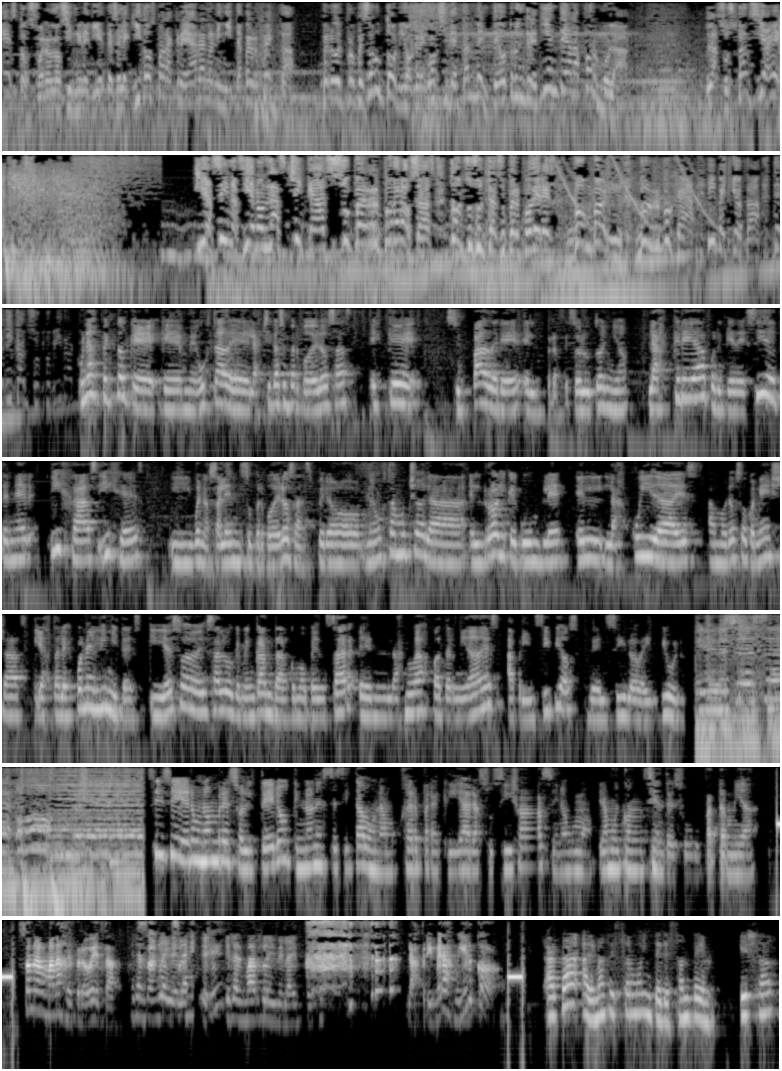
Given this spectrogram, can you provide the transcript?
Estos fueron los ingredientes elegidos para crear a la niñita perfecta. Pero el profesor Utonio agregó accidentalmente otro ingrediente a la fórmula. La sustancia X. Y así nacieron las chicas superpoderosas. Con sus ultra superpoderes, bombón, burbuja y bellota dedican su vida Un aspecto que, me gusta de las chicas superpoderosas es que su padre, el profesor Utoño, las crea porque decide tener hijas, hijes, y bueno, salen superpoderosas, pero me gusta mucho la, el rol que cumple, él las cuida, es amoroso con ellas y hasta les pone límites, y eso es algo que me encanta, como pensar en las nuevas paternidades a principios del siglo XXI. Sí, sí, era un hombre soltero que no necesitaba una mujer para criar a sus hijas, sino como era muy consciente de su paternidad. Son hermanas de probeta. Era el, Son- Marley de la, era el Marley de la época. ¿Las primeras Mirko? Acá, además de ser muy interesante ellas,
